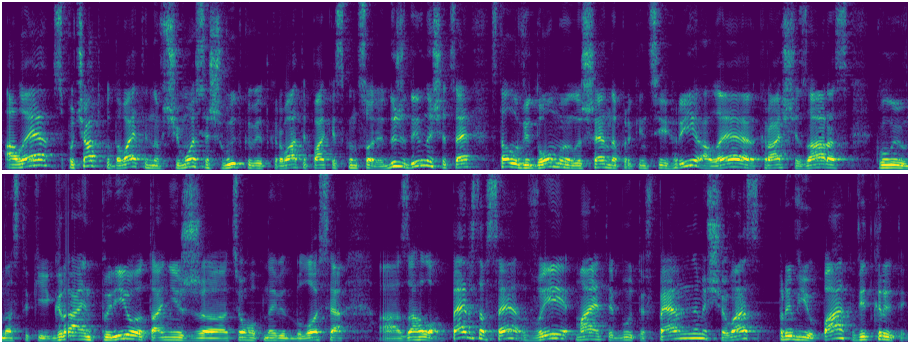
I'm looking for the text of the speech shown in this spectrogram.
але спочатку давайте навчимося швидко відкривати паки з консолі. Дуже дивно, що це стало відомо лише наприкінці гри, але краще зараз, коли в нас такий грайнд період, аніж е, цього б не відбулося а, загалом. Перш за все, ви маєте бути впевненими, що у вас прев'ю пак відкритий.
